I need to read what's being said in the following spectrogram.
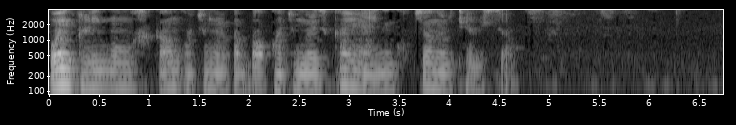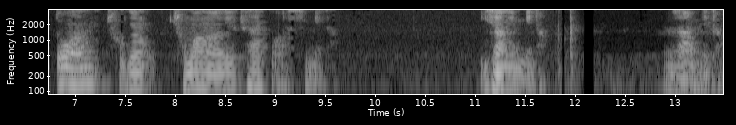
모임 근린공원과 가까운 건축물과 먼 건축물의 스카이라인은 곡선으로 되어 있어 또한 조경, 조망하기 편할 것 같습니다. 이상입니다. 감사합니다.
